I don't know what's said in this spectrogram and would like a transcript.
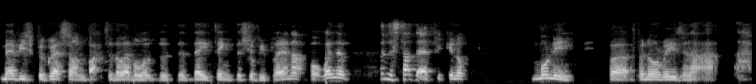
maybe progress on back to the level that, that they think they should be playing at. But when they when they start there picking up money for, for no reason, I, I,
